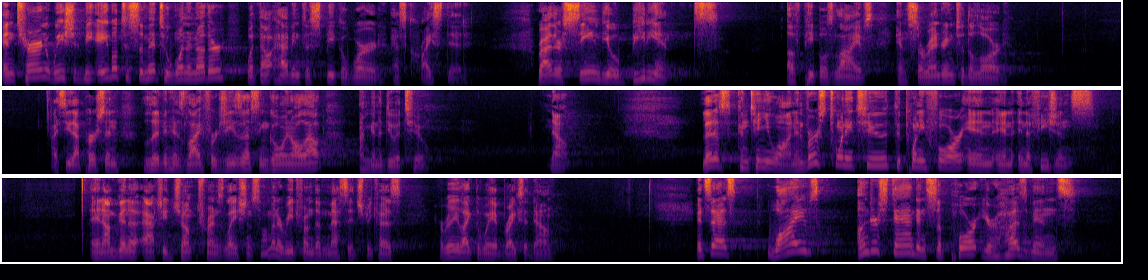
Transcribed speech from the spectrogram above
In turn, we should be able to submit to one another without having to speak a word as Christ did. Rather, seeing the obedience of people's lives and surrendering to the Lord I see that person living his life for Jesus and going all out, I'm going to do it too. Now, let us continue on. In verse 22 to 24 in, in, in Ephesians, and I'm going to actually jump translation. So I'm going to read from the message because I really like the way it breaks it down. It says, Wives, understand and support your husbands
